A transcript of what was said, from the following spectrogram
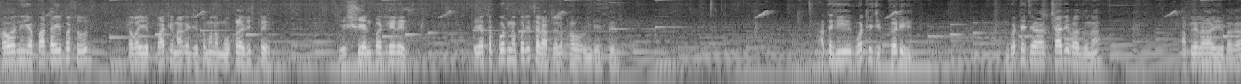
फवारणी या पाटाईपासून तेव्हा हे पाठीमागे जे तुम्हाला मोकळं दिसतंय हे शेण पडलेले तर याचा पूर्ण परिसर आपल्याला फवारून घ्यायचा आहे. आता ही गोठ्याची कडी गोठ्याच्या चारी बाजूना आपल्याला हे बघा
